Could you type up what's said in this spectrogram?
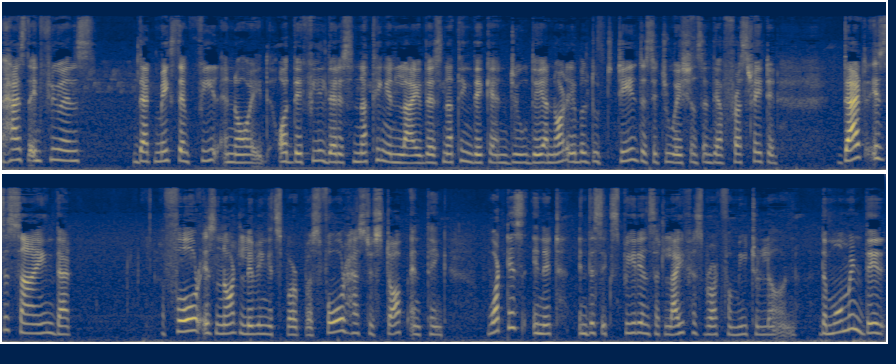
has the influence that makes them feel annoyed or they feel there is nothing in life there's nothing they can do they are not able to change the situations and they are frustrated. That is the sign that four is not living its purpose. Four has to stop and think what is in it in this experience that life has brought for me to learn? The moment they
